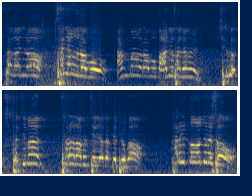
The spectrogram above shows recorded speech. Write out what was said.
수사가 아니라 사냥을 하고 악마를 하고 마녀 사냥을 시- 시켰지만 살아남은 제1야당 대표가 칼을 꺼내서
